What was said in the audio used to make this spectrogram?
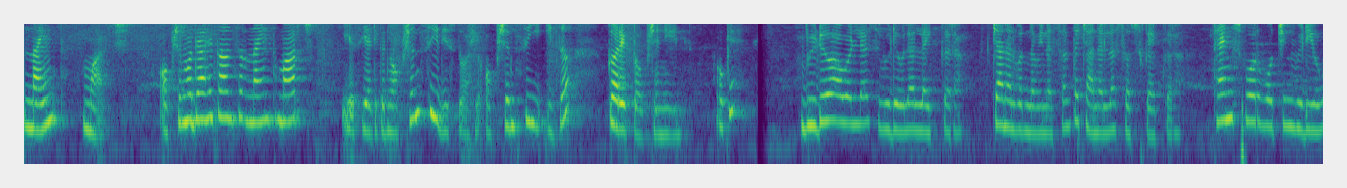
नाईन्थ मार्च ऑप्शनमध्ये आहे का आन्सर? नाईन्थ मार्च. येस या ठिकाणी ऑप्शन सी दिसतो आहे. Option C is a correct option येईल. ओके व्हिडिओ आवडल्यास व्हिडिओला लाईक करा. चॅनलवर नवीन असाल तर चॅनलला सबस्क्राईब करा. थँक्स फॉर वॉचिंग व्हिडिओ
